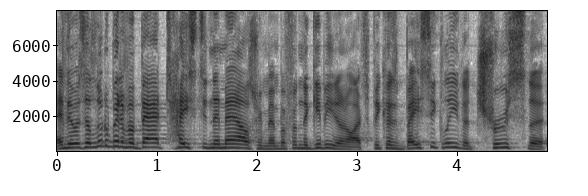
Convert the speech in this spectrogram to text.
And there was a little bit of a bad taste in their mouths, remember, from the Gibeonites, because basically the truce, the,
